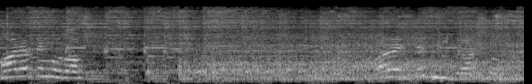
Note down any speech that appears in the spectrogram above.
Ahora tengo dos. Ahora este es mi brazo.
